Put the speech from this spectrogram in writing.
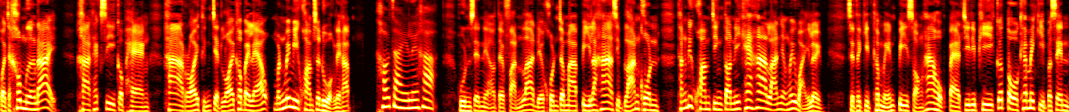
กว่าจะเข้าเมืองได้ ค่าแท็กซี่ก็แพง 500ถึง700 เข้าไปแล้ว มันไม่มีความสะดวกเลยครับเข้าใจเลยค่ะฮุนเซนเนี่ยเอาแต่ฝันว่าเดี๋ยวคนจะมาปีละ 50 ล้านคน ทั้งที่ความจริงตอนนี้แค่ 5 ล้านยังไม่ไหวเลย เศรษฐกิจเขมรปี 2568 GDP ก็โตแค่ไม่กี่เปอร์เซ็นต์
